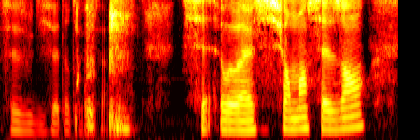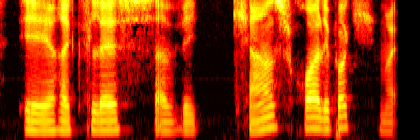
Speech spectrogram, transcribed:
16 ou 17, un truc comme ça. C'est, ouais, sûrement 16 ans. Et Reckless avait 15, je crois, à l'époque. Ouais.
